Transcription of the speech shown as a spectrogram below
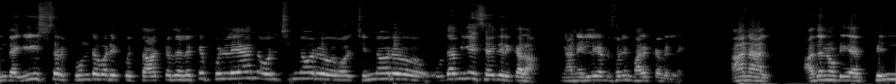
இந்த ஈஸ்டர் குண்டுவெடிப்பு தாக்குதலுக்கு பிள்ளையான் ஒரு சின்ன ஒரு சின்ன ஒரு உதவியை செய்திருக்கலாம். நான் இல்லை என்று சொல்லி மறுக்கவில்லை. ஆனால் அதனுடைய பின்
